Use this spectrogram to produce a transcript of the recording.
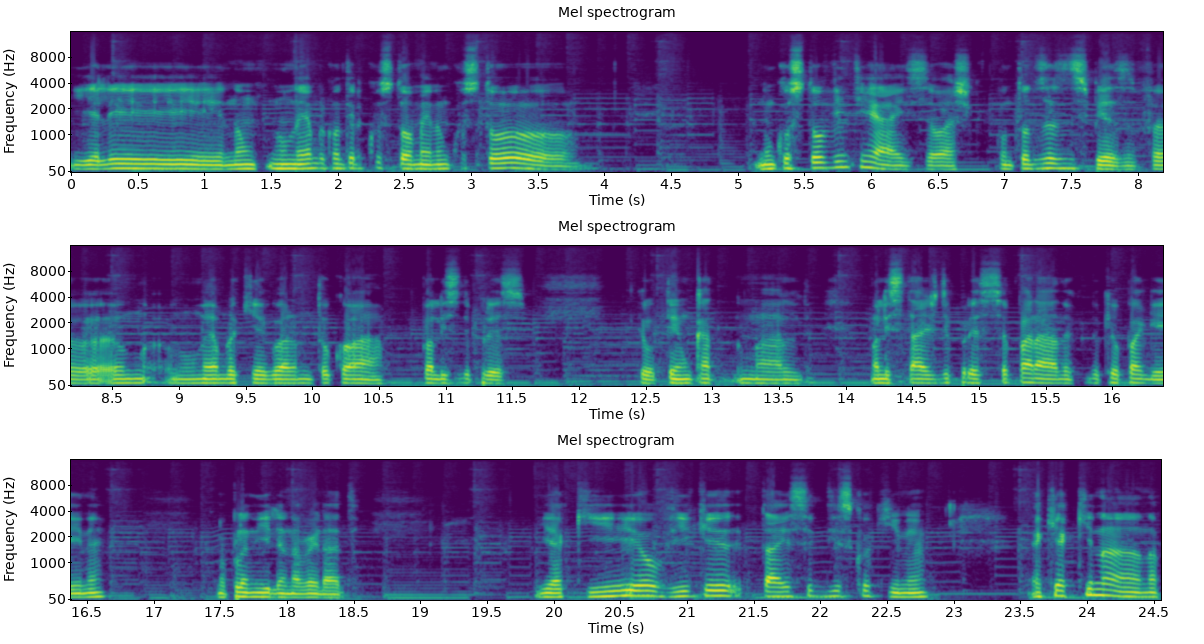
E ele não, não lembro quanto ele custou, mas não custou. Não custou 20 reais, eu acho, com todas as despesas. Eu não lembro aqui agora, não tô com a com a lista de preço. Eu tenho um, uma, uma listagem de preço separada do que eu paguei, né? Uma planilha, na verdade. E aqui eu vi que tá esse disco aqui, né? É que aqui na, na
